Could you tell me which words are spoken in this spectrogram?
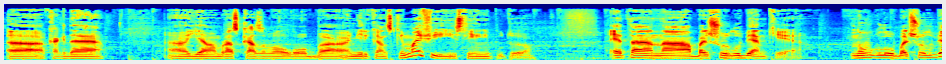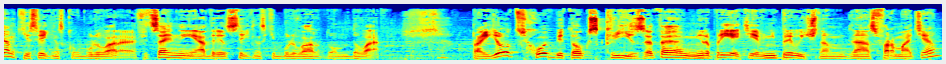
э, когда э, я вам рассказывал об американской мафии, если я не путаю. Это на Большой Лубянке. На углу Большой Лубянки и Сретенского бульвара. Официальный адрес Сретенский бульвар, дом 2. Пройдет Хобби Токс Квиз. Это мероприятие в непривычном для нас формате.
